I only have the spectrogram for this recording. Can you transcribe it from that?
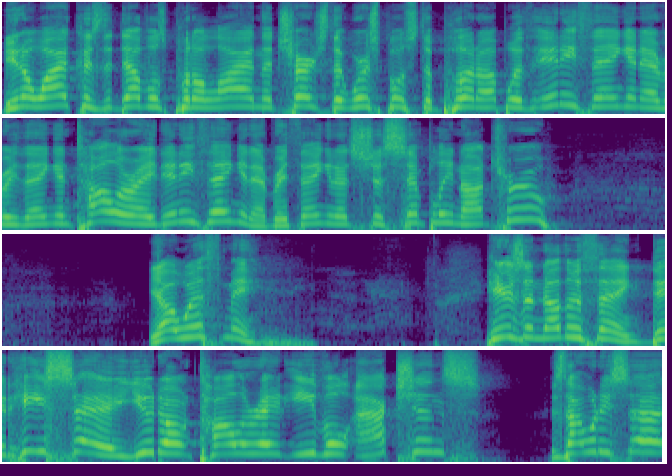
You know why? Because the devil's put a lie in the church that we're supposed to put up with anything and everything and tolerate anything and everything, and it's just simply not true. Y'all with me? Here's another thing. Did he say you don't tolerate evil actions? Is that what he said?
